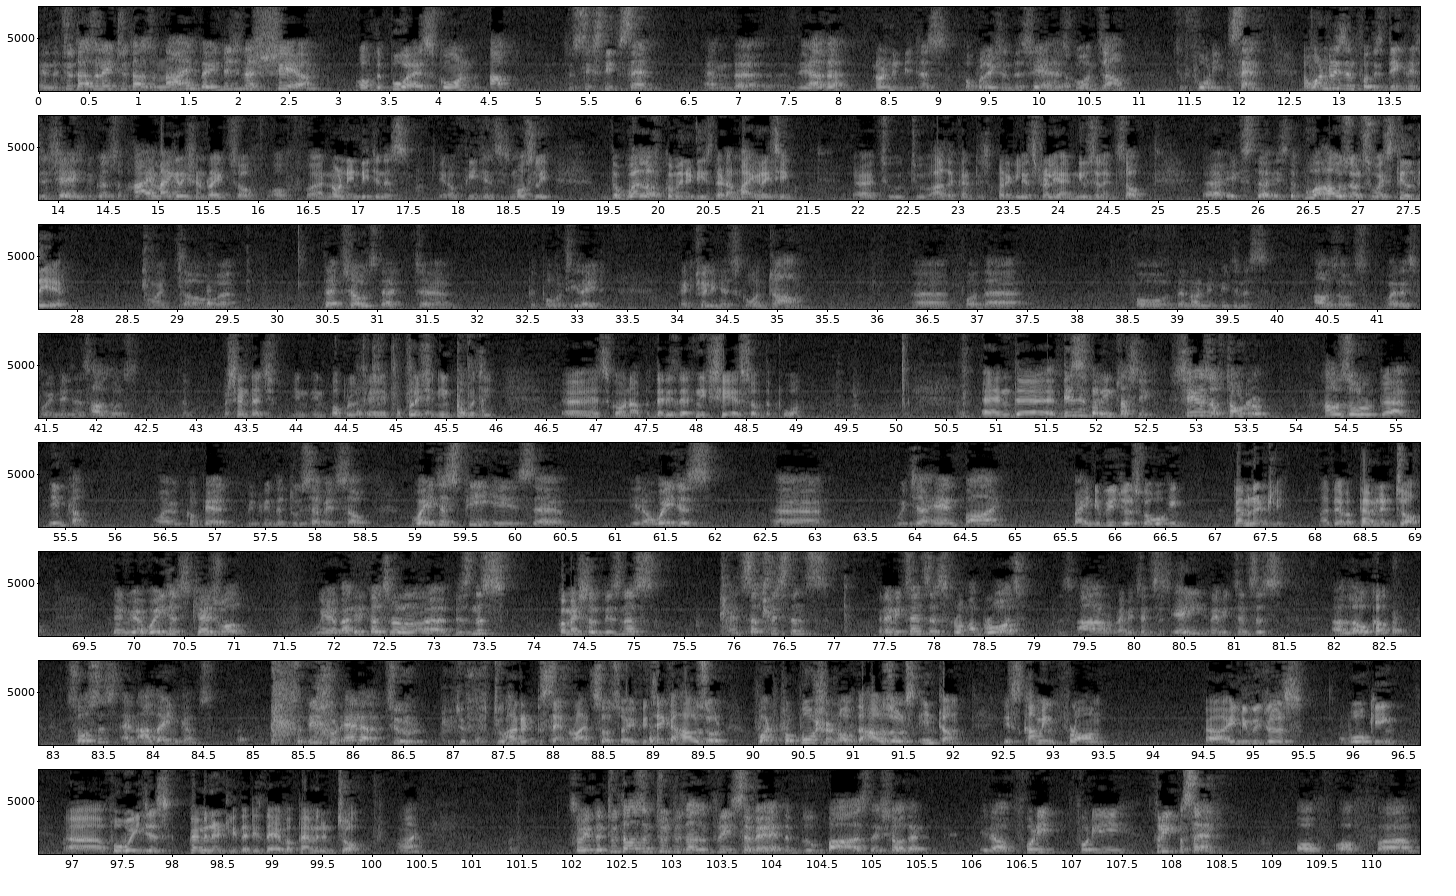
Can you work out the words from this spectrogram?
In the 2008-2009, the indigenous share of the poor has gone up to 60%, and the, the other non-indigenous population, the share has gone down to 40%. Now, one reason for this decrease in share is because of high migration rates of, of uh, non-indigenous, you know, Fijians. Is mostly the well-off communities that are migrating uh, to to other countries, particularly Australia and New Zealand. So, uh, it's the it's the poor households who are still there. So uh, that shows that the poverty rate actually has gone down for the for the non-indigenous households, whereas for indigenous households, the percentage in, in popul- uh, population in poverty uh, has gone up. That is the ethnic shares of the poor. And uh, this is very interesting. Shares of total household uh, income. Well, compared between the two surveys. So, wages P is, uh, you know, wages uh, which are earned by by individuals who are working permanently. Right? They have a permanent job. Then we have wages casual. We have agricultural uh, business, commercial business, and subsistence remittances from abroad. These are remittances A, remittances uh, local sources, and other incomes. So this should add up to, to, to 100%, right? So, so if you take a household, what proportion of the household's income is coming from uh, individuals working uh, for wages permanently? That is, they have a permanent job, right? So in the 2002-2003 survey, the blue bars, they show that you know 40, 43% of, of um,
